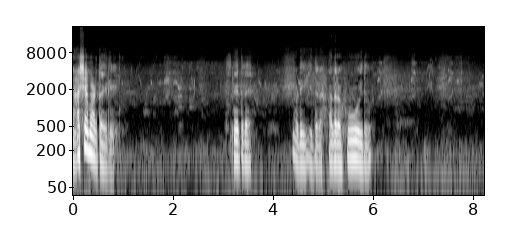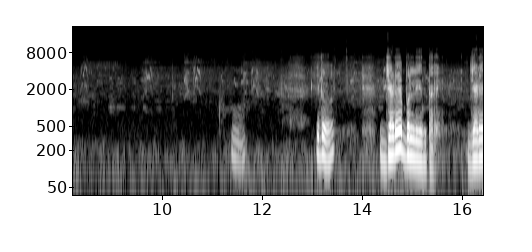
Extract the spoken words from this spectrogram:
ನಾಶ ಮಾಡ್ತಾಯಿದ್ದೀವಿ ಸ್ನೇಹಿತರೆ, ನೋಡಿ ಇದರ, ಅದರ ಹೂವು ಇದು. ಇದು ಜಡೆ ಬಲ್ಲಿ ಅಂತಾರೆ. ಜಡೆ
